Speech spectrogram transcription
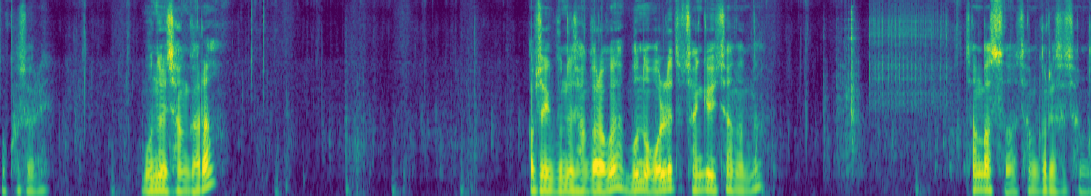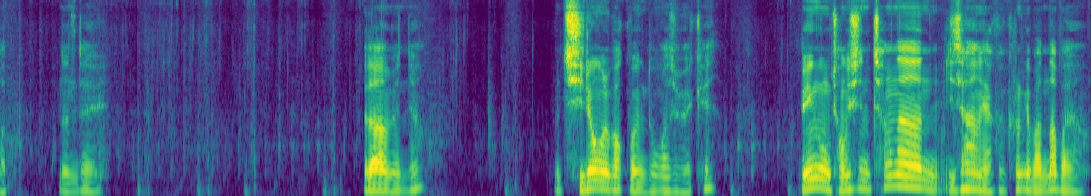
노크 소리? 문을 잠가라? 갑자기 문을 잠가라고요? 문은 원래도 잠겨 있지 않았나? 잠갔어. 잠그래서 잠갔는데 그 다음엔요? 지령을 받고 행동하지 왜 이렇게? 주인공 정신 착란 이상 약간 그런 게 맞나 봐요.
